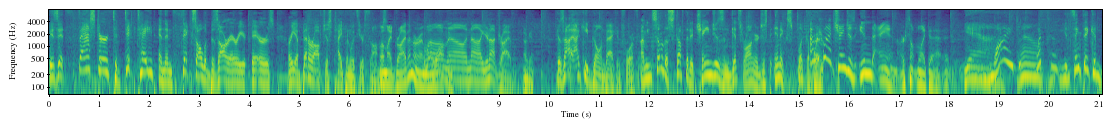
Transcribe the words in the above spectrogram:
is it faster to dictate and then fix all the bizarre area, errors, or are you better off just typing with your thumbs? Am I driving or am I well, walking? no, no, you're not driving. Okay. Because I, I keep going back and forth. I mean, some of the stuff that it changes and gets wrong are just inexplicable. I like when it changes into Anne or something like that. Yeah. Why? Well, what? You'd think they could.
